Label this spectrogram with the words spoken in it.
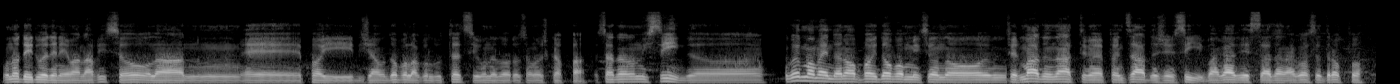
uno dei due teneva la pistola mm, e poi diciamo, dopo la colluttazione loro sono scappati. È stato un istinto. In quel momento no, poi dopo mi sono fermato un attimo e ho pensato, cioè, sì, magari è stata una cosa troppo...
